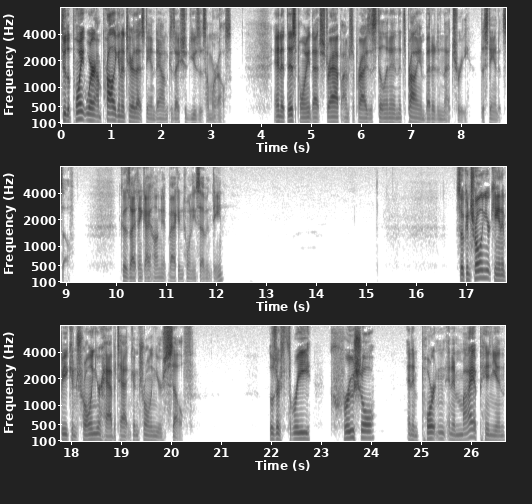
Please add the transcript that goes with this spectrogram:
To the point where I'm probably going to tear that stand down because I should use it somewhere else. And at this point, that strap, I'm surprised, is still in it, and it's probably embedded in that tree, the stand itself. Because I think I hung it back in 2017. So, controlling your canopy, controlling your habitat, and controlling yourself. Those are three crucial and important, and in my opinion,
